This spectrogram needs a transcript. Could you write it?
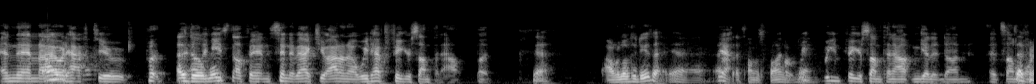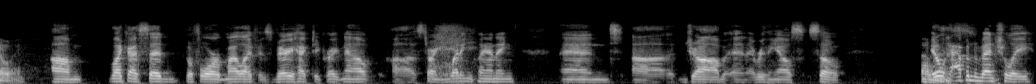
And then I Oh. would have to put the new stuff in, send it back to you. I don't know. We'd have to figure something out, but yeah, I would love to do that. Yeah. That, Yeah. that sounds fun. Yeah. we, we can figure something out and get it done at some point. Definitely. Um, like I said before, my life is very hectic right now, uh, starting wedding planning and uh, job and everything else. So Oh, it'll nice. happen eventually,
